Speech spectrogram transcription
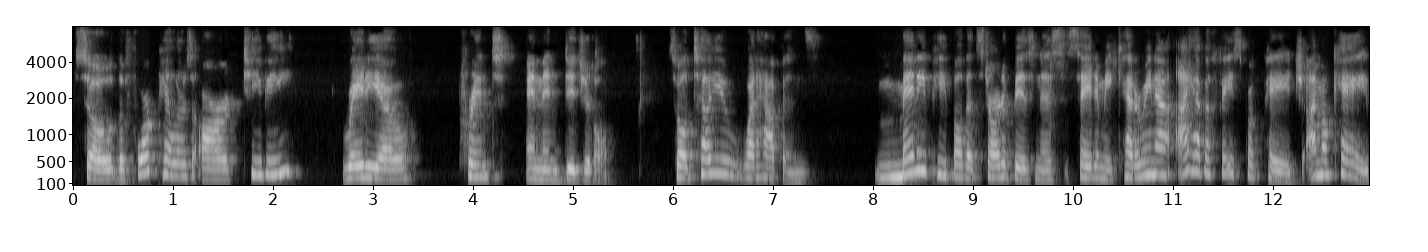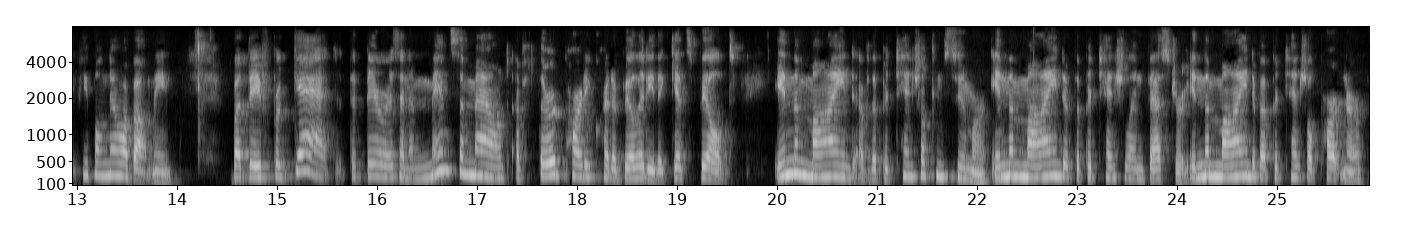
So the four pillars are TV, radio, print, and then digital. So I'll tell you what happens Many people that start a business say to me, Katerina, I have a Facebook page. I'm okay. People know about me. But they forget that there is an immense amount of third party credibility that gets built in the mind of the potential consumer, in the mind of the potential investor, in the mind of a potential partner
